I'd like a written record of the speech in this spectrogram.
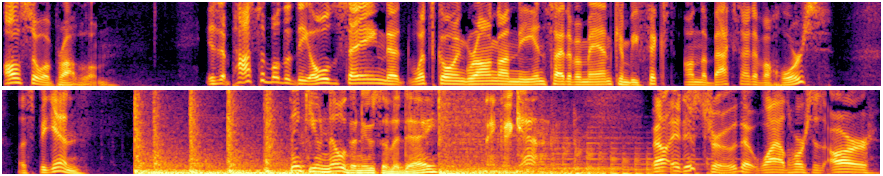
also a problem. Is it possible that the old saying that what's going wrong on the inside of a man can be fixed on the backside of a horse? Let's begin. Think you know the news of the day? Think again. Well, it is true that wild horses are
